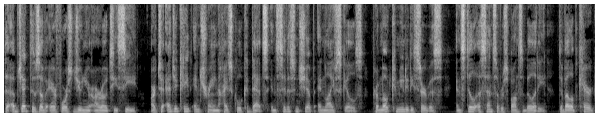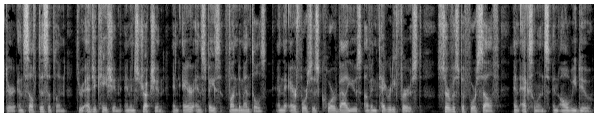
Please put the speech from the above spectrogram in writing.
The objectives of Air Force Junior ROTC are to educate and train high school cadets in citizenship and life skills, promote community service, instill a sense of responsibility, develop character and self discipline through education and instruction in air and space fundamentals and the Air Force's core values of integrity first, service before self, and excellence in all we do.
